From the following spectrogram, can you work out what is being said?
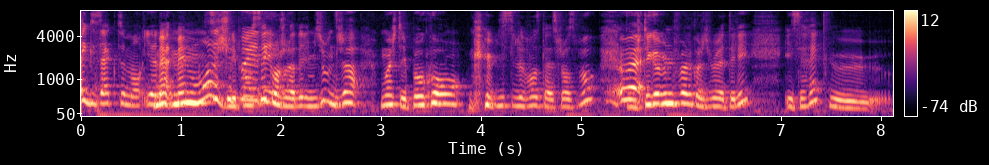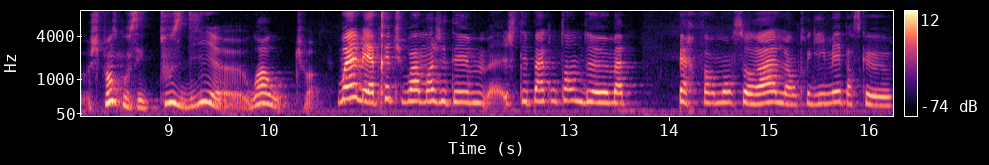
Exactement, il y en a... Même moi, Si je l'ai pensé aider. quand je regardais l'émission. Déjà, moi, j'étais pas au courant que Miss Le c'était à Sciences Po. J'étais comme une folle quand j'ai vu la télé. Et c'est vrai que je pense qu'on s'est tous dit euh, waouh, tu vois. Ouais, mais après, tu vois, moi, j'étais j'étais pas contente de ma performance orale, entre guillemets, parce que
